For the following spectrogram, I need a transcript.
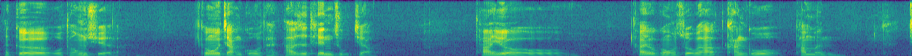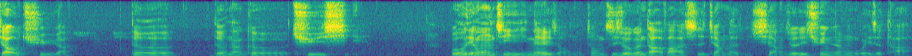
那个我同学跟我讲过，他他是天主教。他有，他有跟我说过，他看过他们教区啊的的那个驱邪，我有点忘记内容。总之就跟大法师讲的很像，就是一群人围着他，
